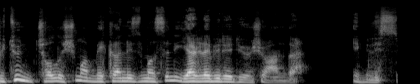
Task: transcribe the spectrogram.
Bütün çalışma mekanizmasını yerle bir ediyor şu anda. İblis.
